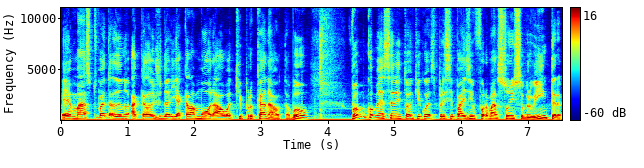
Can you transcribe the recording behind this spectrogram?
é, mas tu vai estar tá dando aquela ajuda e aquela moral aqui pro canal, tá bom? Vamos começando então aqui com as principais informações sobre o Inter.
